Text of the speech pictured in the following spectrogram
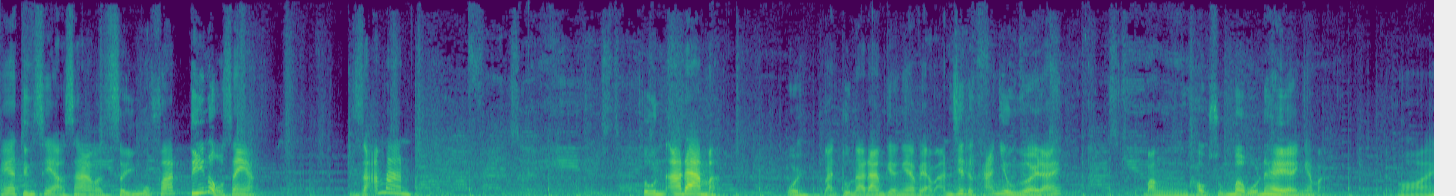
Nghe tiếng xe ở xa mà sấy một phát tí nổ xe. Dã man. Tun Adam à? Ui, bạn Tun Adam kia nghe vẻ bạn giết được khá nhiều người đấy. Bằng khẩu súng M4 hề anh em ạ. à rồi.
